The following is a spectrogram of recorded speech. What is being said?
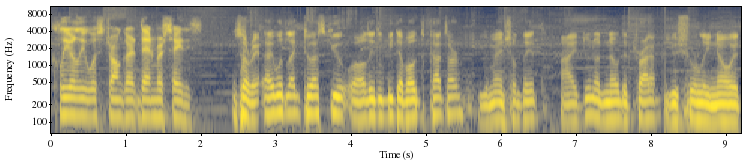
clearly was stronger than Mercedes. Sorry, I would like to ask you a little bit about Qatar. You mentioned it. I do not know the track. You surely know it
